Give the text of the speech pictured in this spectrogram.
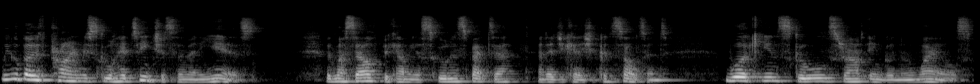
We were both primary school head teachers for many years, with myself becoming a school inspector and education consultant, working in schools throughout England and Wales.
